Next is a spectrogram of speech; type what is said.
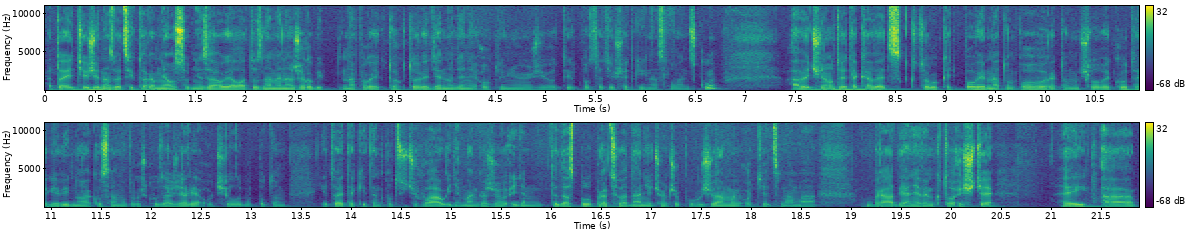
A to je tiež jedna z vecí, ktorá mňa osobne zaujala. To znamená, že robí na projektoch, ktoré dennodenne ovplyvňujú životy v podstate všetkých na Slovensku. A väčšinou to je taká vec, ktorú keď poviem na tom pohovore tomu človeku, tak je vidno, ako sa mu trošku zažiaria oči, lebo potom je to aj taký ten pocit, že wow, idem, angažo, idem teda spolupracovať na niečom, čo používa môj otec, mama, brat, ja neviem kto ešte. Hej, a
